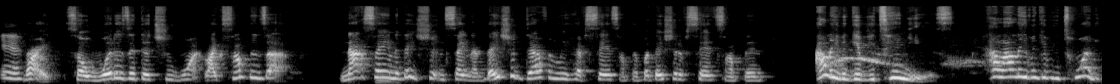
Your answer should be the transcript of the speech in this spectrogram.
Yeah. Right. So what is it that you want? Like something's up. Not saying that they shouldn't say nothing. They should definitely have said something, but they should have said something. I'll even give you 10 years. Hell, I'll even give you 20.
